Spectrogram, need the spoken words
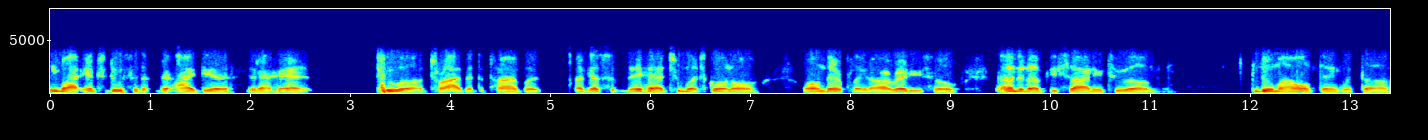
you know I introduced the, the idea that I had to a tribe at the time, but I guess they had too much going on on their plate already. So I ended up deciding to um, do my own thing with uh,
